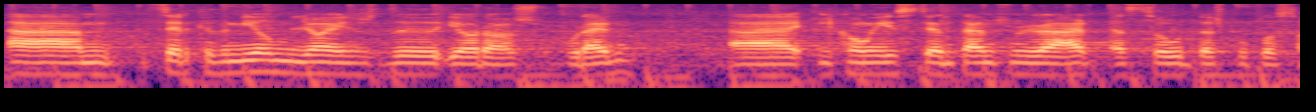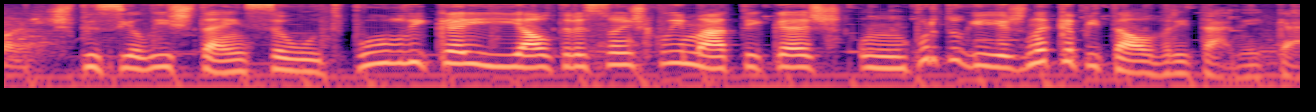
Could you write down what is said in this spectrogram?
ah, cerca de mil milhões de euros por ano, ah, e com isso tentamos melhorar a saúde das populações. Especialista em saúde pública e alterações climáticas, um português na capital britânica.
